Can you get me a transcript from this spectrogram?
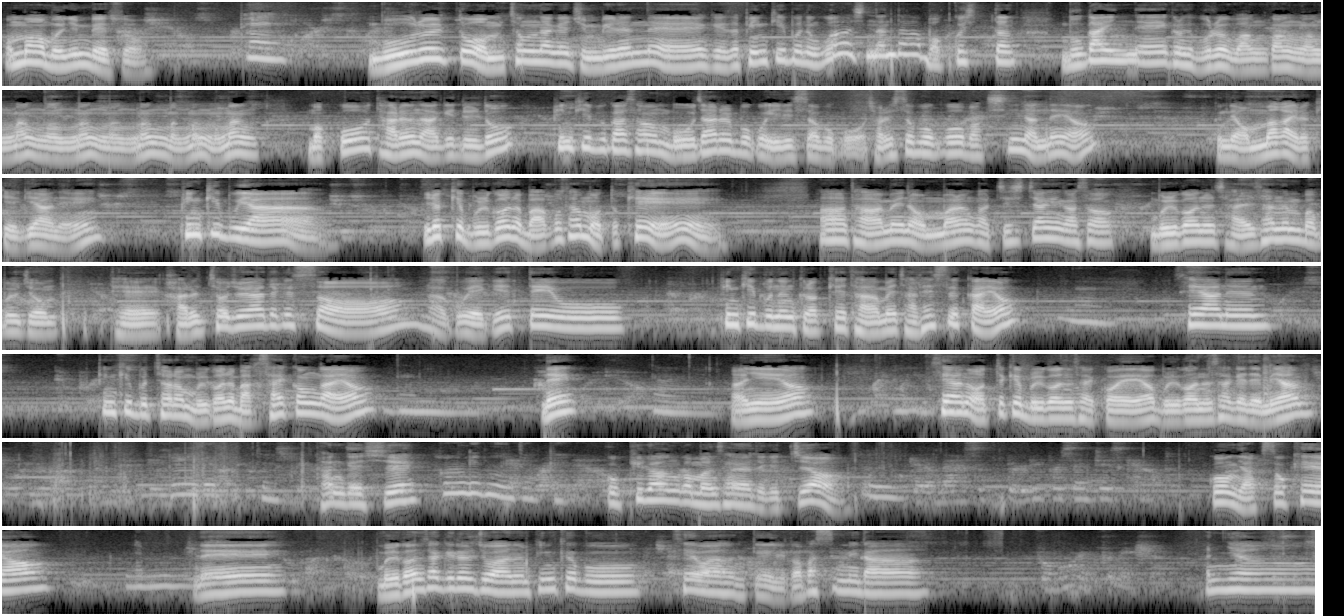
엄마가 뭘 준비했어? 배. 무를 또 엄청나게 준비를 했네. 그래서 핑키보는 와 신난다 먹고 싶던 무가 있네. 그래서 물을 왕광 왕왕 왕왕 왕왕 왕왕 왕왕 먹고 다른 아기들도 핑키브가 사온 모자를 보고 이리 써보고 저리 써보고 막 신이 났네요. 근데 엄마가 이렇게 얘기하네. 핑키브야 이렇게 물건을 마구 사면 어떡해. 아 다음에는 엄마랑 같이 시장에 가서 물건을 잘 사는 법을 좀 배 가르쳐 줘야 되겠어. 라고 얘기했대요. 핑키브는 그렇게 다음에 잘 했을까요? 네. 세아는 핑키브처럼 물건을 막 살 건가요? 네? 네. 아니에요? 세아는 어떻게 물건을 살 거예요? 물건을 사게 되면 한 개씩. 한 개는. 꼭 필요한 것만 사야 되겠죠? 응. 꼭 약속해요. 네. 네. 물건 사기를 좋아하는 핑크부 새와 함께 읽어봤습니다. 안녕.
